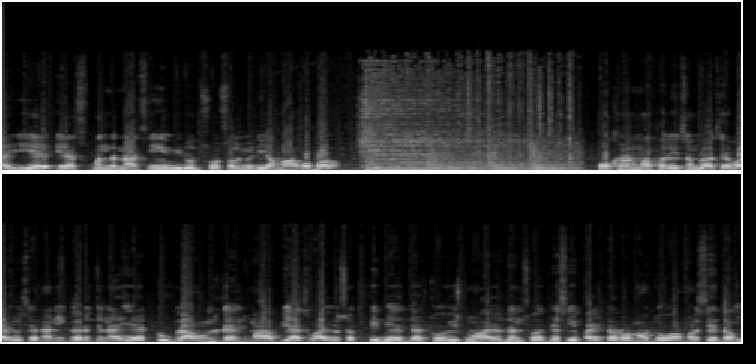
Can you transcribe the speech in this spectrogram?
આઈએએસ વંદના સિંહ વિરુદ્ધ સોશિયલ મીડિયામાં હોબાળો. પોખરણમાં ફરી સંભળાશે વાયુસેનાની ગર્જના એર ટુ ગ્રાઉન્ડ રેન્જમાં અભ્યાસ વાયુ બે હજાર ચોવીસનું આયોજન સ્વદેશી ફાઇટરોનો જોવા મળશે દમ.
